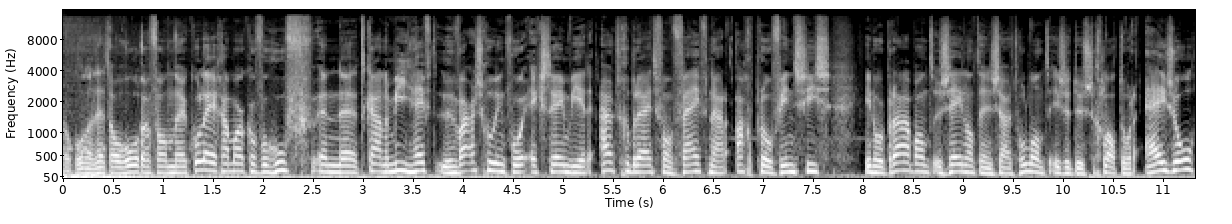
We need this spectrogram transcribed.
We konden het net al horen van eh, collega Marco Verhoef. En, eh, het KNMI heeft een waarschuwing voor extreem weer uitgebreid... van vijf naar acht provincies. In Noord-Brabant, Zeeland en Zuid-Holland is het dus glad door ijzel.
